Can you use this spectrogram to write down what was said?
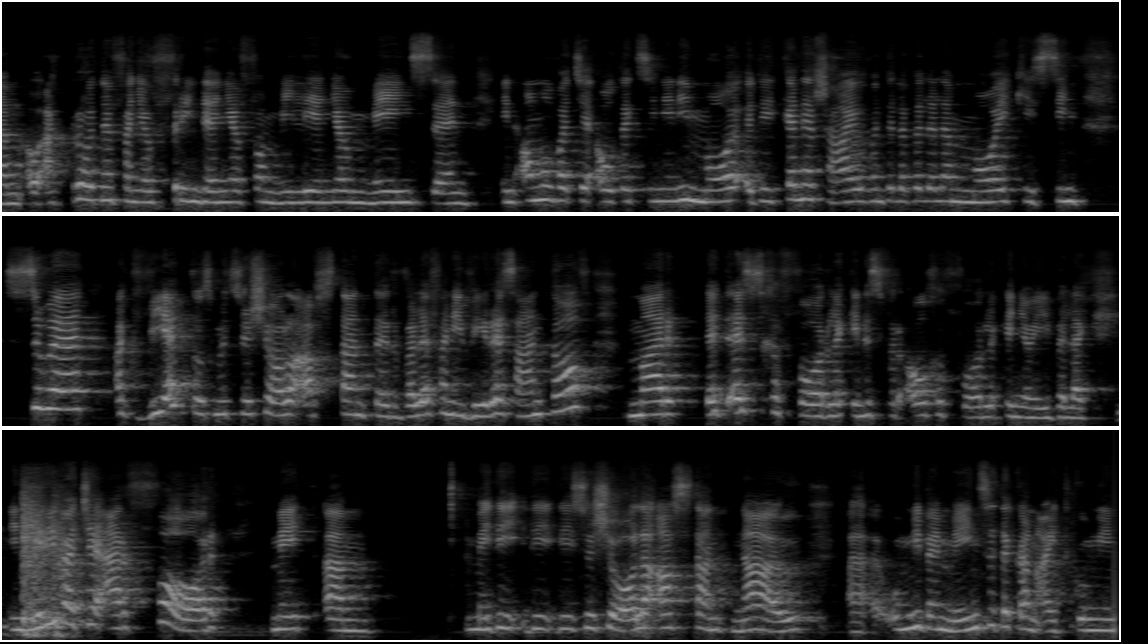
Um oh, ek praat nou van jou vriende en jou familie en jou mense en en almal wat jy altyd sien en nie maar die kinders huil want hulle wil hulle maatjies sien. So ek weet ons moet sosiale afstand ter wille van die virus handhaaf, maar dit is gevaarlik en is veral gevaarlik in jou huwelik. En hierdie wat jy ervaar met um met die die die sosiale afstand nou uh, om nie by mense te kan uitkom nie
